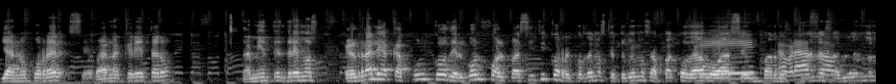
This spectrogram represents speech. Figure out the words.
ya no correr, se van a Querétaro. También tendremos el Rally Acapulco del Golfo al Pacífico. Recordemos que tuvimos a Paco Davo Sí, hace un par de abrazo. semanas hablando.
